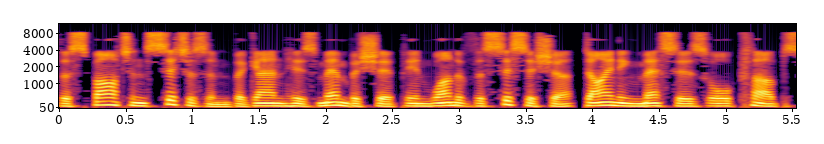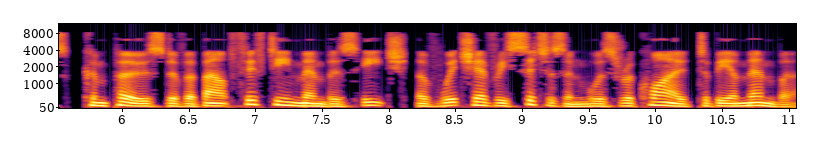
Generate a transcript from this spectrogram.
the Spartan citizen began his membership in one of the syssitia dining messes or clubs, composed of about 15 members each, of which every citizen was required to be a member.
